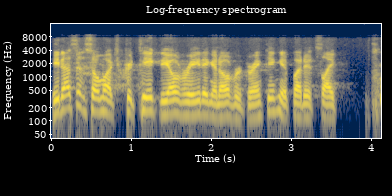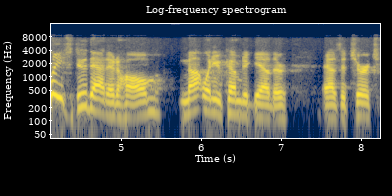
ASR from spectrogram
He doesn't so much critique the overeating and over drinking, but it's like, please do that at home, not when you come together as a church,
